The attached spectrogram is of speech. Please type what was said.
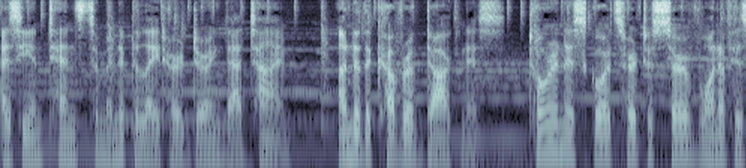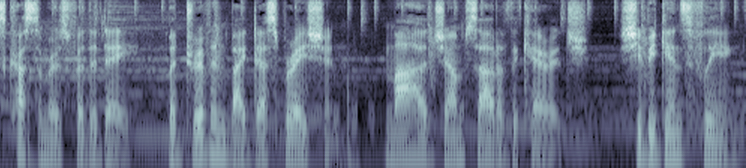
as he intends to manipulate her during that time. Under the cover of darkness, Torin escorts her to serve one of his customers for the day, but driven by desperation, Maha jumps out of the carriage. She begins fleeing,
